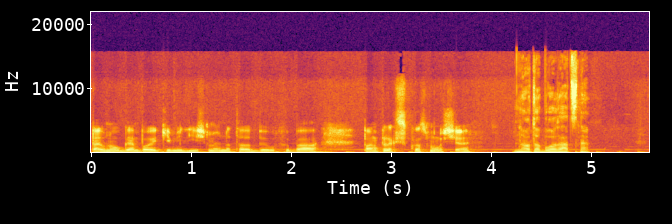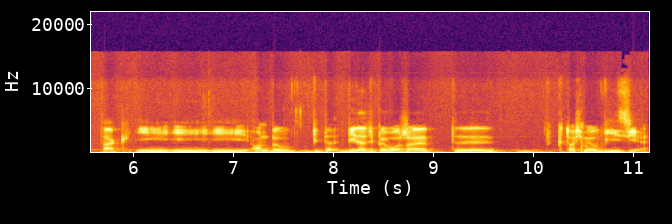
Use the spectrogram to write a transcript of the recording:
pełną gębą jakie mieliśmy, no to był chyba Pankleks w kosmosie. No to było zacne. Tak, i, i, i on był, widać było, że y, ktoś miał wizję,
